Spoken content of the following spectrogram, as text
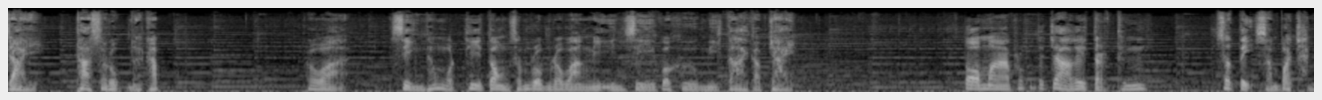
ใจถ้าสรุปนะครับ เพราะว่า สิ่งทั้งหมดที่ต้องสำรวมระวังในอินทรีย์ก็คือมีกายกับใจ ต่อมาพระพุทธเจ้าได้ตรัสถึงสติสัมปชัญ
